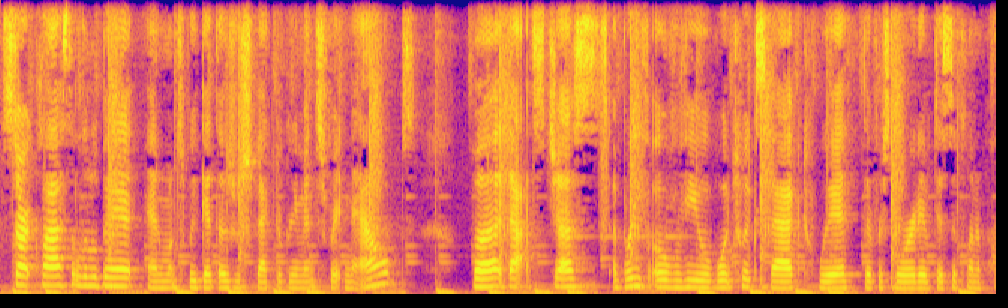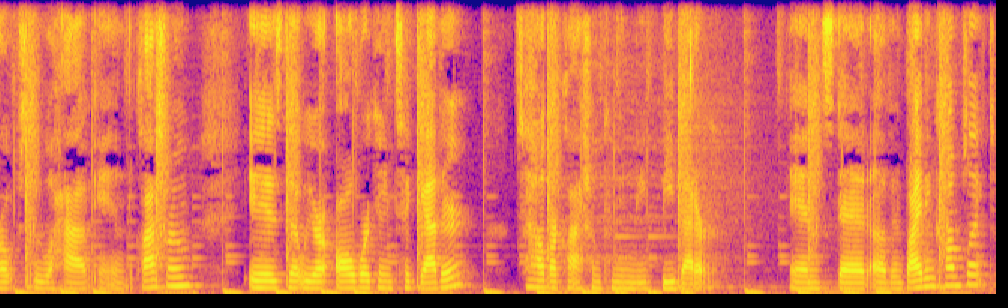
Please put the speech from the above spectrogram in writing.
start class a little bit and once we get those respect agreements written out. But that's just a brief overview of what to expect with the restorative discipline approach that we will have in the classroom is that we are all working together to help our classroom community be better. Instead of inviting conflict,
